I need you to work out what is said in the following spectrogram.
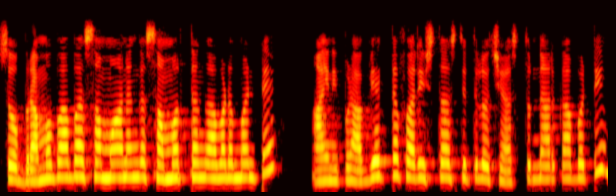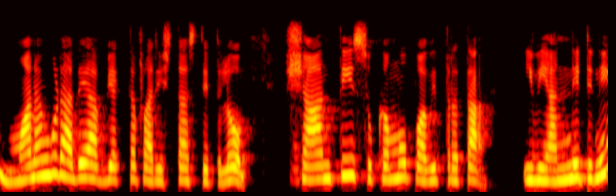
సో బ్రహ్మబాబా సమానంగా సమర్థం కావడం అంటే ఆయన ఇప్పుడు అవ్యక్త ఫరిష్తా స్థితిలో చేస్తున్నారు కాబట్టి మనం కూడా అదే అవ్యక్త ఫరిష్తా స్థితిలో. శాంతి సుఖము పవిత్రత ఇవి అన్నిటినీ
